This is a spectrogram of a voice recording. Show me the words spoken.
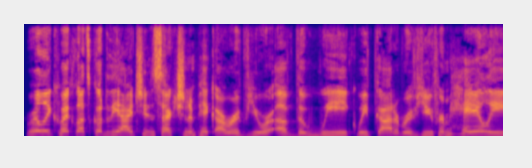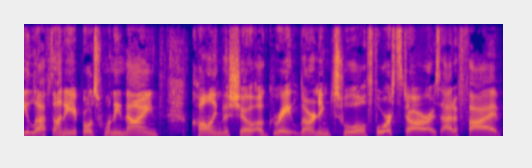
Really quick, let's go to the iTunes section and pick our reviewer of the week. We've got a review from Haley left on April 29th, calling the show a great learning tool. Four stars out of five.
